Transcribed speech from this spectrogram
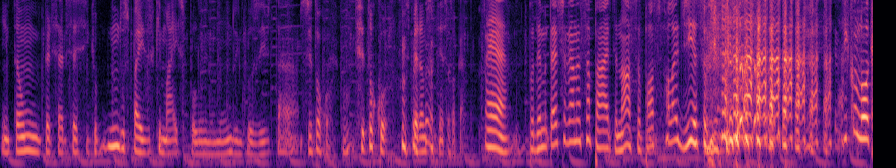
Então percebe-se assim que um dos países que mais polui no mundo, inclusive, tá, Se tocou. se tocou. Esperamos que tenha se tocado. É, podemos até chegar nessa parte. Nossa, eu posso falar disso. fico louco.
